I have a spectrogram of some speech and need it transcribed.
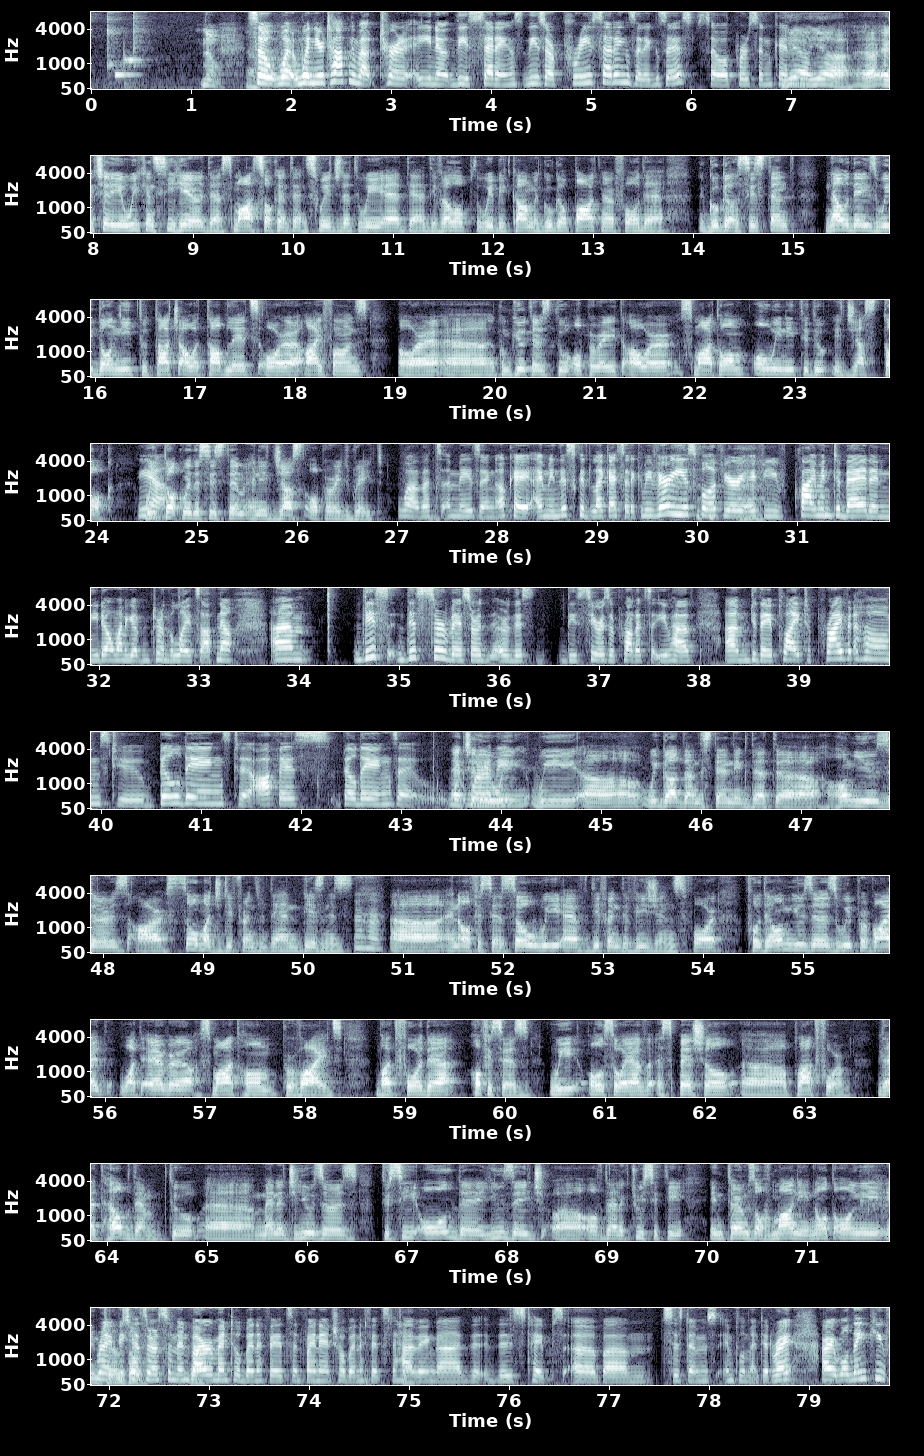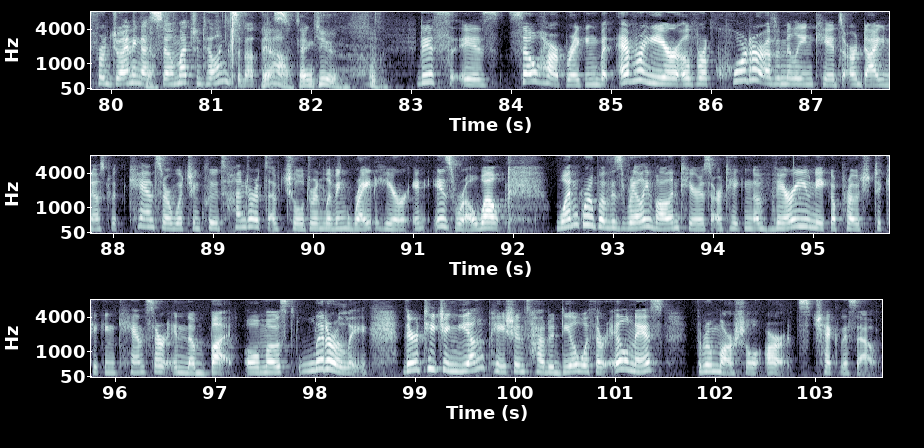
No. So, wh- when you're talking about turn, you know, these settings, these are pre-settings that exist, so a person can. Yeah, yeah. Uh, actually, we can see here the smart socket and switch that we had uh, developed. We become a Google partner for the Google Assistant. Nowadays, we don't need to touch our tablets or iPhones or uh, computers to operate our smart home. All we need to do is just talk. Yeah. We talk with the system and it just operates great. Wow, that's amazing. Okay, I mean, this could, like I said, it could be very useful if you're if you climb into bed and you don't want to get up and turn the lights off. Now, um, this this service or, or this these series of products that you have, um, do they apply to private homes, to buildings, to office buildings? Uh, Actually, we, we, uh, we got the understanding that uh, home users are so much different than business Mhm. uh, and offices. So we have different divisions. For, for the home users, we provide whatever smart home provides. But for the offices, we also have a special uh, platform that help them to uh, manage users, to see all the usage uh, of the electricity in terms of money, not only in right, terms because there are some Yeah. environmental benefits and financial benefits to having uh, th- these types of um, systems implemented, right? All right, well, thank you for joining us so much and telling us about this. Yeah, thank you. This is so heartbreaking, but every year, over a quarter of a million kids are diagnosed with cancer, which includes hundreds of children living right here in Israel. Well, one group of Israeli volunteers are taking a very unique approach to kicking cancer in the butt, almost literally. They're teaching young patients how to deal with their illness through martial arts. Check this out.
